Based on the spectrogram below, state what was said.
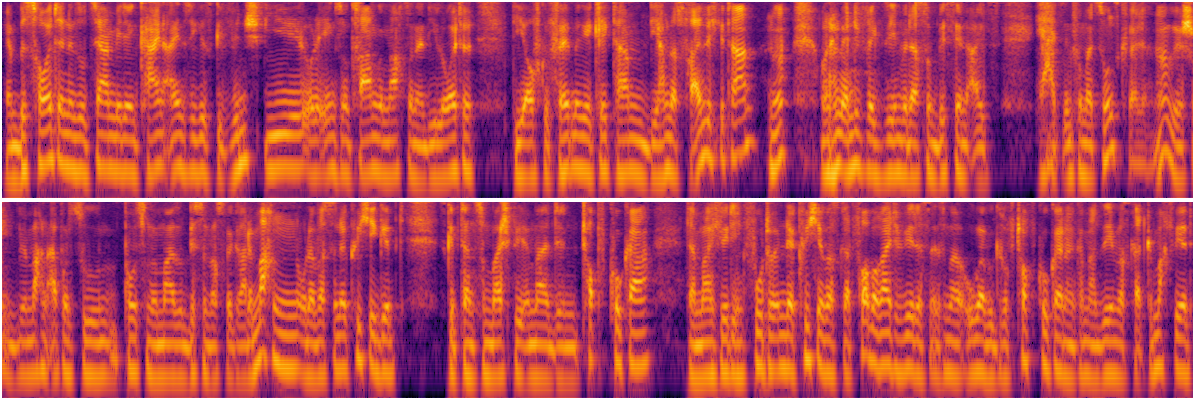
Wir haben bis heute in den sozialen Medien kein einziges Gewinnspiel oder irgend so ein Kram gemacht, sondern die Leute, die auf Gefällt mir geklickt haben, die haben das freiwillig getan. Ne? Und im Endeffekt sehen wir das so ein bisschen als, ja, als Informationsquelle. Ne? Wir, schon, wir machen ab und zu, posten wir mal so ein bisschen, was wir gerade machen oder was in der Küche gibt. Es gibt dann zum Beispiel immer den Topfgucker. Dann mache ich wirklich ein Foto in der Küche, was gerade vorbereitet wird. Das ist immer Oberbegriff Topfgucker, dann kann man sehen, was gerade gemacht wird.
